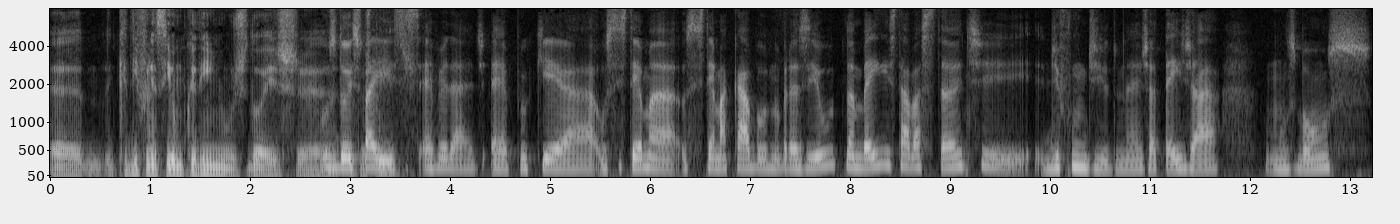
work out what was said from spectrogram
uh, que diferencia um bocadinho os dois, uh, os dois, países. países. É verdade. É porque uh, o, sistema, o sistema cabo no Brasil também está bastante difundido, né? Já tem já uns bons,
